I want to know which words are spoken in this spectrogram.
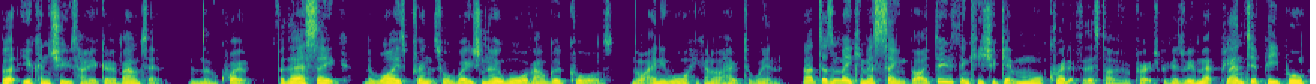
but you can choose how you go about it. Another quote. For their sake, the wise prince will wage no war without good cause, nor any war he cannot hope to win. That doesn't make him a saint, but I do think he should get more credit for this type of approach because we've met plenty of people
